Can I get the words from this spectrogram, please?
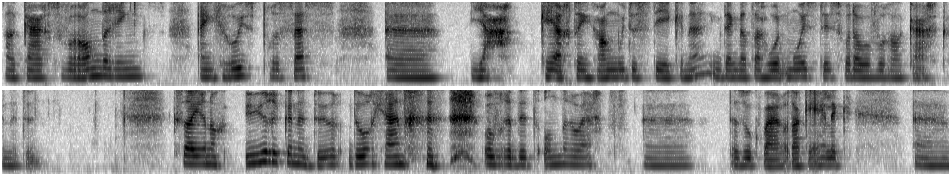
elkaars veranderings- en groeisproces uh, ja, keihard in gang moeten steken. Hè? Ik denk dat dat gewoon het mooiste is wat we voor elkaar kunnen doen. Ik zou hier nog uren kunnen doorgaan over dit onderwerp. Uh, dat is ook waar dat ik eigenlijk... Uh,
